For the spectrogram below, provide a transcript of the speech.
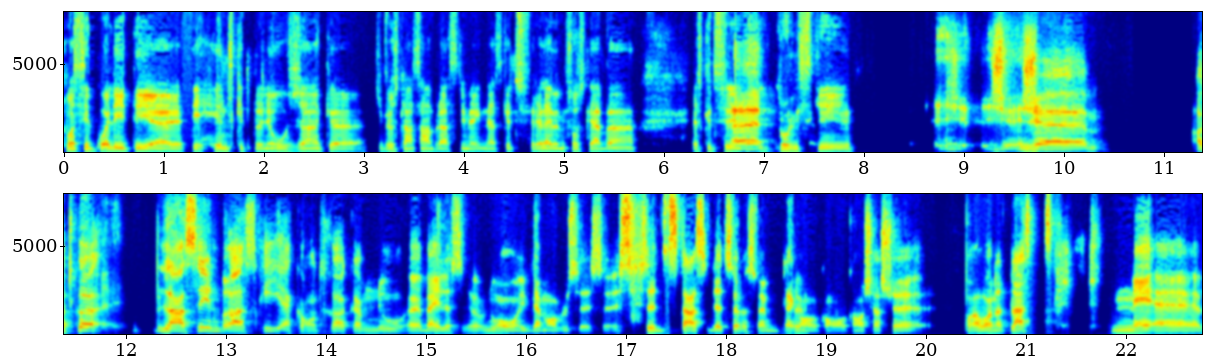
Toi, c'est quoi les, tes, euh, tes hints que tu donnais aux gens que- qui veulent se lancer en brasserie maintenant? Est-ce que tu ferais la même chose qu'avant? Est-ce que tu Euh, c'est trop risqué? Je, je- je- en tout cas, lancer une brasserie à contrat comme nous, euh, ben là, c'est- nous, on- évidemment, on veut se, se- se distancer de ça. fait un bout de temps qu'on cherche euh, pour avoir notre place. Mais euh,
